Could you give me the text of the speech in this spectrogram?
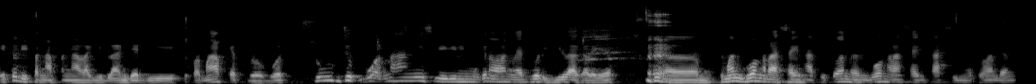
itu di tengah-tengah lagi belanja di supermarket bro. Gue sujud gue nangis gini. Mungkin orang lihat gue gila kali ya. Um, cuman gue ngerasain hati Tuhan dan gue ngerasain kasihnya Tuhan dan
